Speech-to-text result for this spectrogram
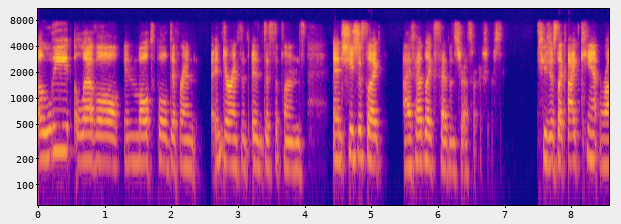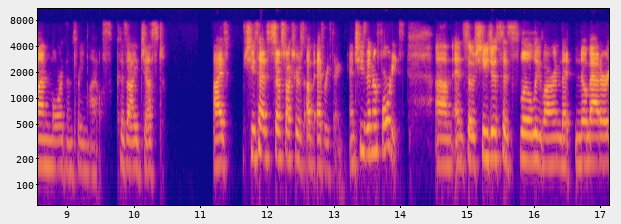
elite level in multiple different endurance and disciplines, and she's just like, I've had like seven stress fractures. She's just like, I can't run more than three miles because I just I've she's had stress fractures of everything, and she's in her 40s, um, and so she just has slowly learned that no matter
